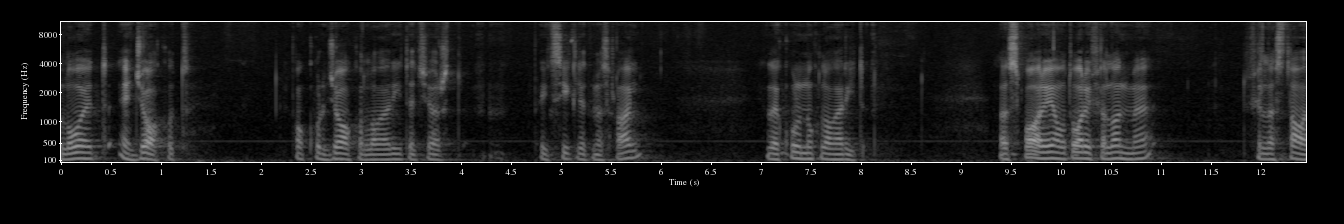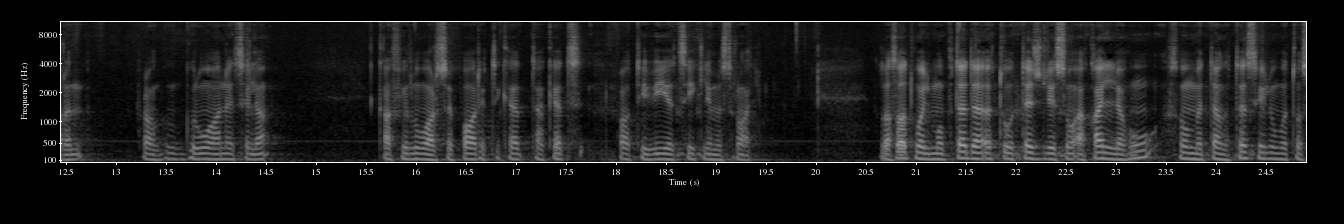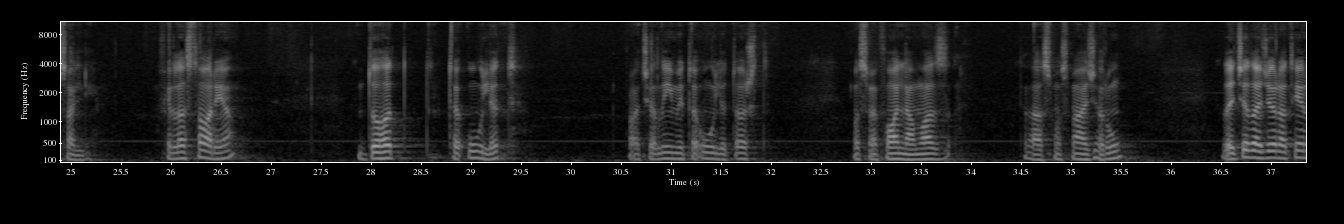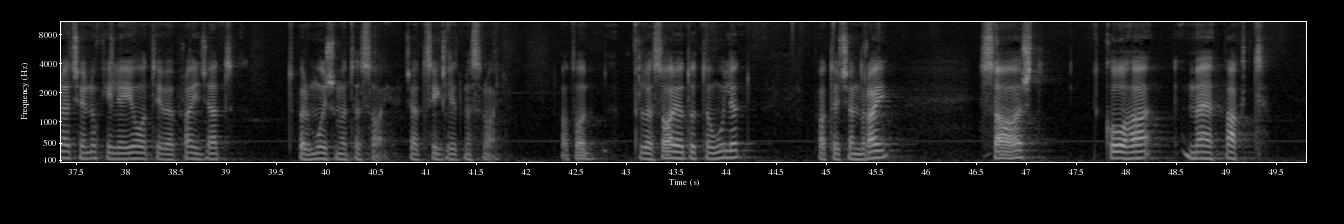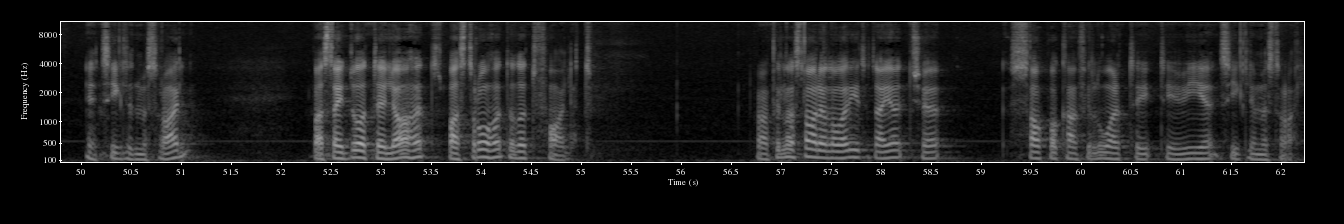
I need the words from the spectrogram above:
Llojet e gjakut, po kur gjaku llogaritet që është prej ciklit menstrual dhe kur nuk llogaritet. Dhe së pari autori fillon me fillestaren, pra gruan e cila ka filluar së pari të ketë të ketë pra t'i vijë cikli menstrual. Dhe thotë wal mubtada atu tajlisu aqallahu thumma taghtasilu wa tusalli. Fillestarja Duhet të ulet, pra qëllimi të ulet është mos me falë namaz dhe as mos me agjëru, dhe gjitha gjërat tjera që nuk i lejohet t'i veprojë gjatë të përmuajshmeve të saj, gjatë ciklit menstrual. Po thotë, fillestarja do të ulet, pra të qëndrojë, sa është koha më e pakët e ciklit menstrual, pastaj duhet të lahet, të pastrohet dhe të falet. Pra, fillestare llogaritet ajo që sapo ka filluar të, t'i vijë cikli menstrual.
